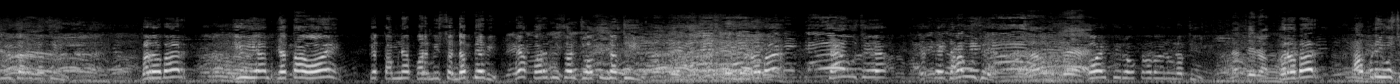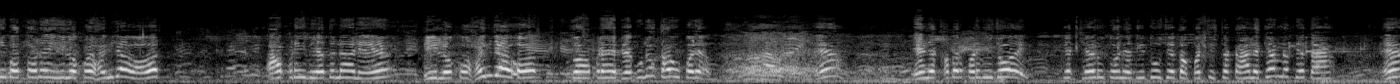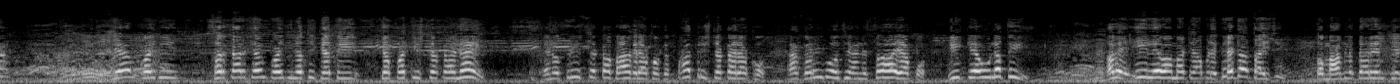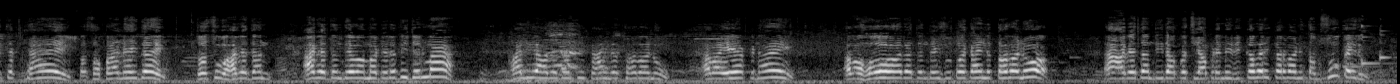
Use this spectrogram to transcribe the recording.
નથી. બરોબર? ઈ એમ કહેતા હોય કે તમને પરમિશન નથી દેવી. એ પરમિશન જોતી નથી. બરોબર? જાવું છે. એટલે જાવું છે. કોઈથી રોકાવાનું નથી. નથી બરોબર? આપણી મુસીબતોને ઈ લોકો સમજાવો આપણી વેદનાને ઈ લોકો સમજાવો તો આપણે ભેગું ન થવું પડે. હે? એને ખબર પડવી જોઈએ કે ખેડૂતોને દીધું છે તો પચીસ ટકા આને કેમ નથી દેતા? હે? કેમ કોઈ દી? સરકાર કેમ કોઈ દી નથી કહેતી કે પચીસ ટકા નહીં? એનો ત્રીસ ટકા ભાગ રાખો કે પાંત્રીસ ટકા રાખો. આ ગરીબો છે અને સહાય આપો. એ કેવું નથી? હવે એ લેવા માટે આપણે ભેગા થાય છે. તો મામલતદાર એમ કે નહીં સભા નહીં દે તો શું આવેદન? આવેદન દેવા માટે નથી જન્મા? ખાલી આવેદનથી કાંઈ નથી થવાનું. આવા એક નહીં. આવા હો આવેદન દઈશું તો કાંઈ નથી થવાનું. આ આવેદન દીધા પછી આપણે રિકવરી કરવાની. તમે શું કર્યું?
